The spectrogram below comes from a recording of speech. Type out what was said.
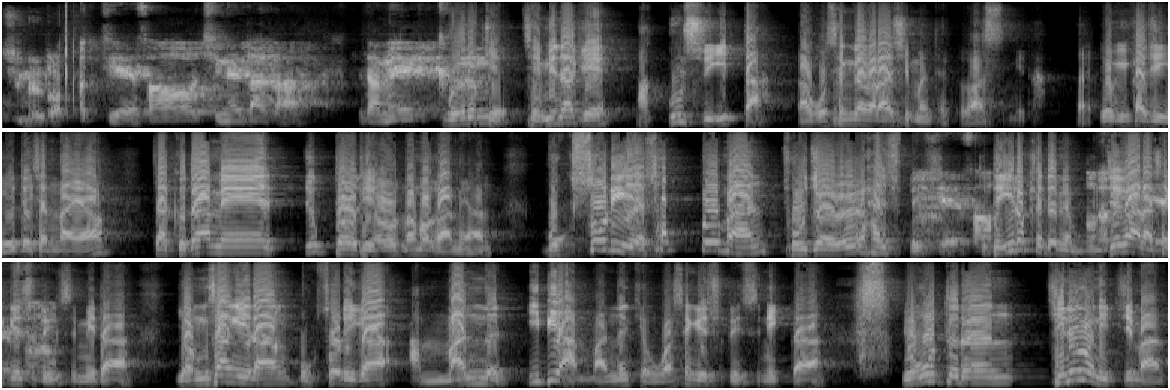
지내다 뒤에서 지내다가 그다음에 뭐 이렇게 재미나게 바꿀 수 있다라고 생각을 하시면 될 것 같습니다. 자, 여기까지 이해되셨나요? 자, 그 다음에 쭉 더 뒤로 넘어가면 목소리의 속도만 조절을 할 수도 있어요. 근데 이렇게 되면 문제가 하나 생길 수도 있습니다. 영상이랑 목소리가 안 맞는, 입이 안 맞는 경우가 생길 수도 있으니까 요것들은 기능은 있지만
